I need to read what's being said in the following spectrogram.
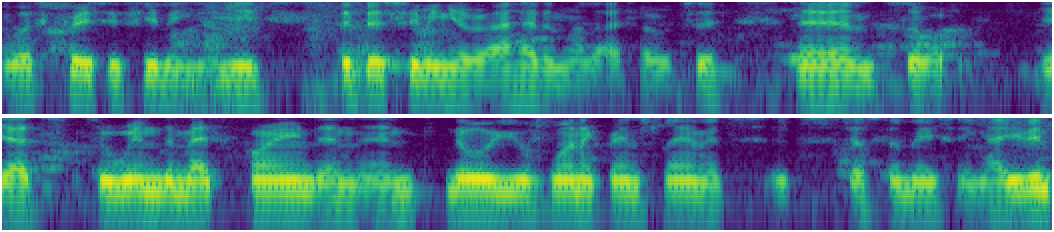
was crazy feeling. I mean, the best feeling ever I had in my life, I would say. Um, so yeah, t- to win the match point and, and know you've won a Grand Slam, it's it's just amazing. I even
